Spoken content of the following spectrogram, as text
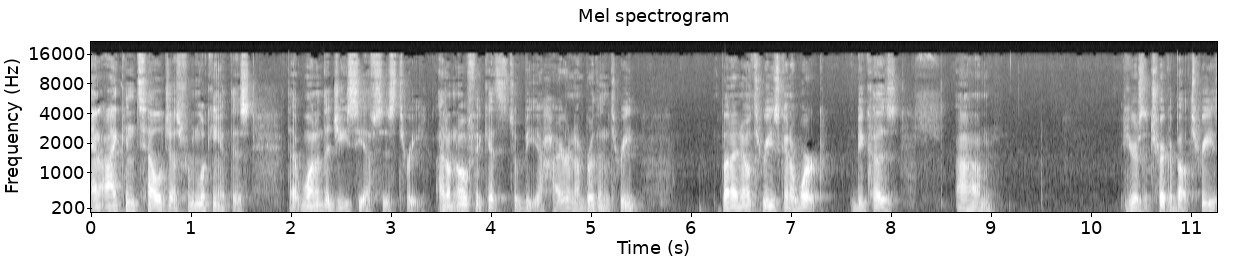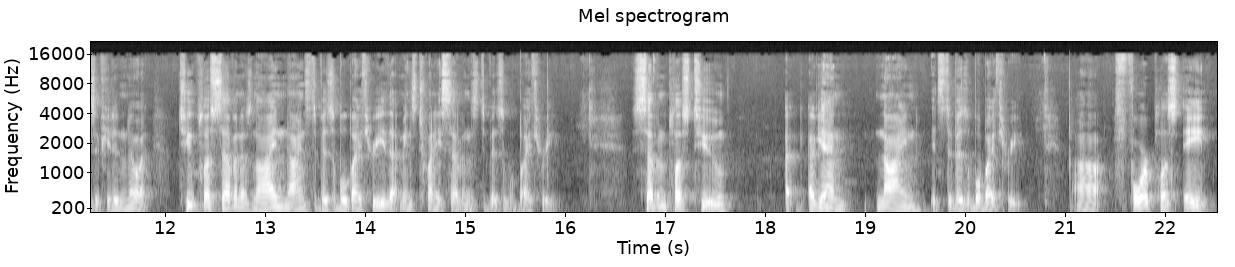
And I can tell just from looking at this that one of the GCFs is 3. I don't know if it gets to be a higher number than 3, but I know 3 is going to work because um, here's a trick about 3s if you didn't know it. 2 plus 7 is 9, 9 is divisible by 3, that means 27 is divisible by 3. 7 plus 2, again, 9, it's divisible by 3. Uh, 4 plus 8,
